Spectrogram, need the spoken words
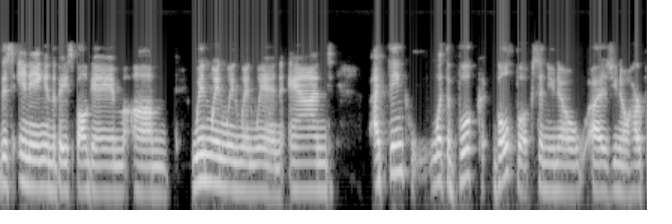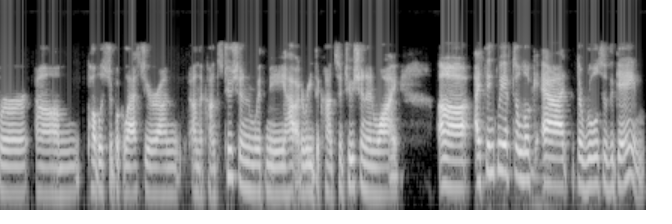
this inning in the baseball game. Um, win, win, win, win, win. And I think what the book, both books, and you know, as you know, Harper um, published a book last year on on the Constitution with me, how to read the Constitution and why. Uh, I think we have to look mm-hmm. at the rules of the game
